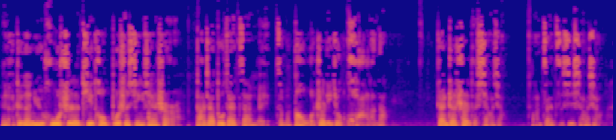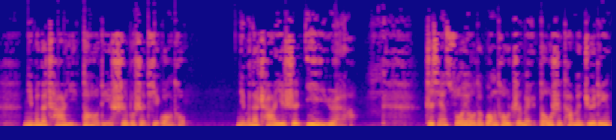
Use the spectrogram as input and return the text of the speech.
哎呀，这个女护士剃头不是新鲜事儿，大家都在赞美，怎么到我这里就垮了呢？干这事儿的想想啊，再仔细想想，你们的差异到底是不是剃光头？你们的差异是意愿啊。之前所有的光头之美都是他们决定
